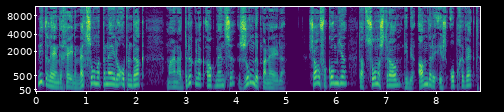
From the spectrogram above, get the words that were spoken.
Niet alleen degene met zonnepanelen op hun dak, maar nadrukkelijk ook mensen zonder panelen. Zo voorkom je dat zonnestroom die bij anderen is opgewekt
